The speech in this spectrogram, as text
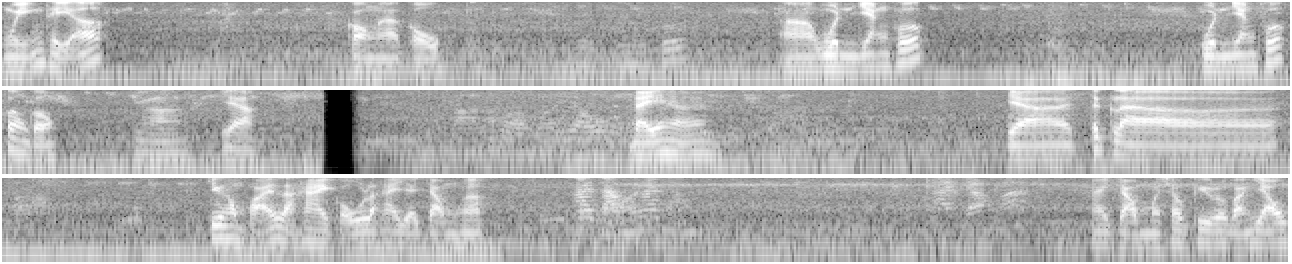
Nguyễn Thị ớt. Còn à, cụ? À, Quỳnh Văn Phước. Quỳnh Văn Phước phải không cụ? Dạ. Dạ. Đây hả dạ tức là chứ không phải là hai cụ là hai vợ chồng hả? Hai chồng hai chồng. Hai chồng á. Hai chồng mà sao kêu ra bạn dâu?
